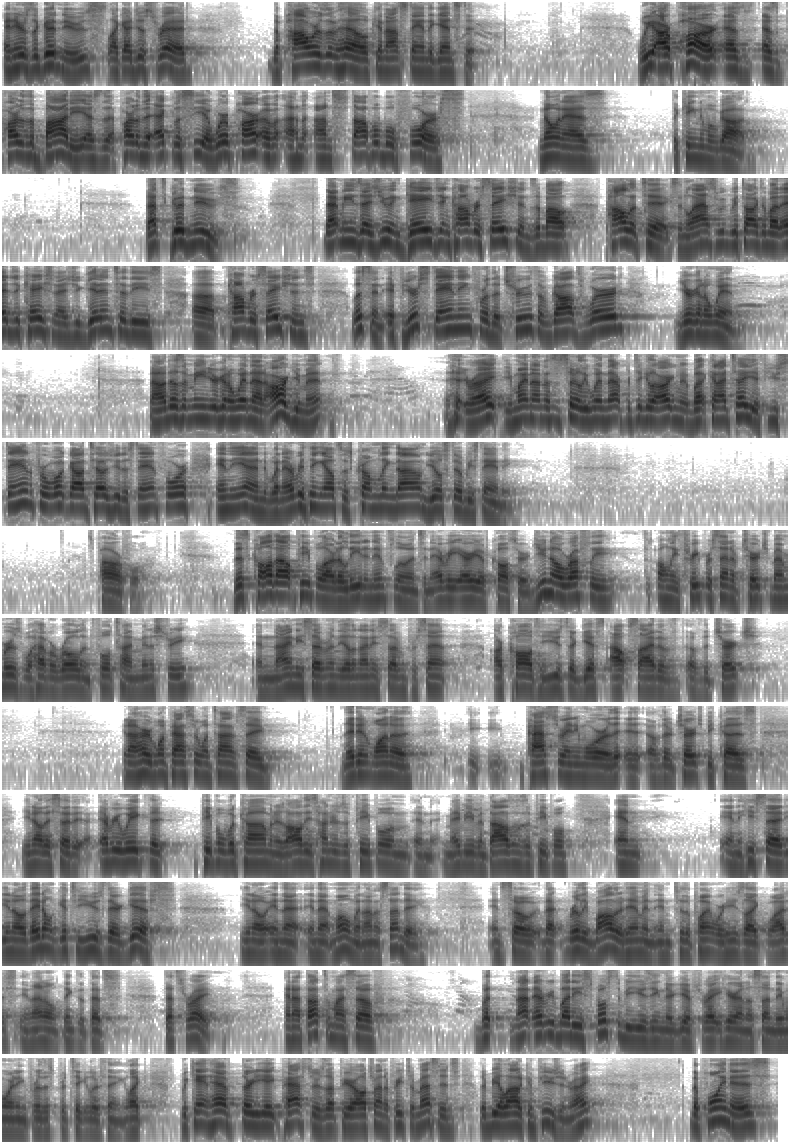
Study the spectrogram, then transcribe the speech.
And here's the good news like I just read the powers of hell cannot stand against it. We are part, as, as part of the body, as the, part of the ecclesia, we're part of an unstoppable force known as the kingdom of God. That's good news. That means as you engage in conversations about politics, and last week we talked about education, as you get into these uh, conversations, listen, if you're standing for the truth of God's word, you're going to win. Now, it doesn't mean you're going to win that argument. right? You might not necessarily win that particular argument, but can I tell you, if you stand for what God tells you to stand for, in the end, when everything else is crumbling down, you'll still be standing. It's powerful. This called out people are to lead and influence in every area of culture. Do you know roughly only 3% of church members will have a role in full time ministry, and 97, the other 97%, are called to use their gifts outside of, of the church? You know, I heard one pastor one time say, they didn't want to pastor anymore of their church because, you know, they said every week that people would come and there's all these hundreds of people and, and maybe even thousands of people. And, and he said, you know, they don't get to use their gifts, you know, in that, in that moment on a Sunday. And so that really bothered him and, and to the point where he's like, well, I just, and I don't think that that's, that's right. And I thought to myself, but not everybody is supposed to be using their gift right here on a Sunday morning for this particular thing. Like, we can't have 38 pastors up here all trying to preach a message. There'd be a lot of confusion, right? The point is,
